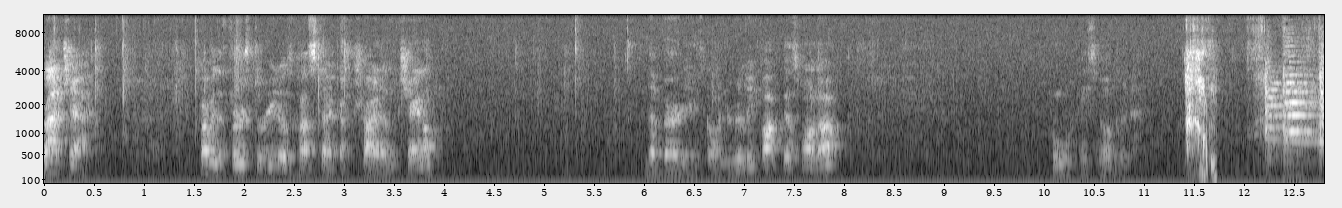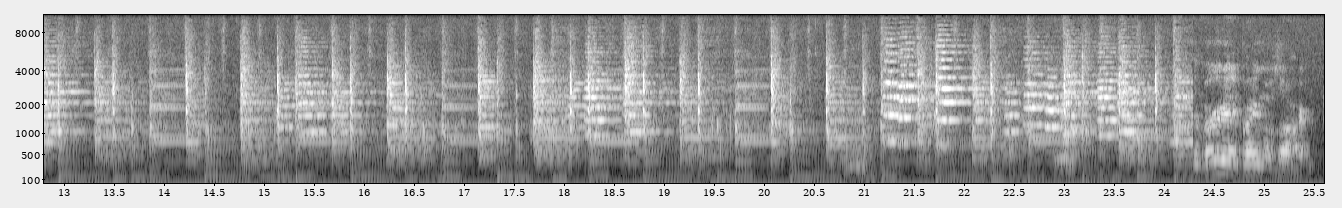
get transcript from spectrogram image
Sriracha. Probably the first Doritos hot snack I've tried on the channel. The bird is going to really fuck this one up. Ooh, they smell good. Mm. The Verde Pringles are.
